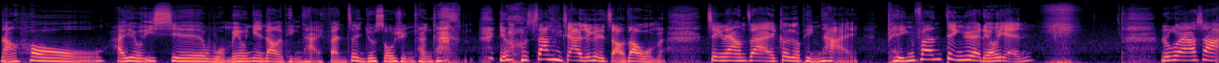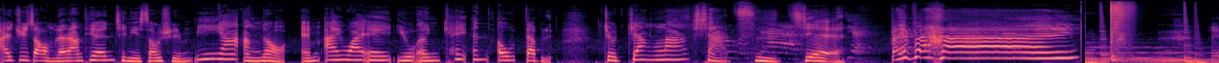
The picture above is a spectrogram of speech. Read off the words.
然后还有一些我没有念到的平台，反正你就搜寻看看，有上架就可以找到我们。尽量在各个平台评分、订阅、留言。如果要上 IG 找我们聊聊天，请你搜寻 Mia Unknown M I Y A U N K N O W。就这样啦，下次见，拜拜。哎，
